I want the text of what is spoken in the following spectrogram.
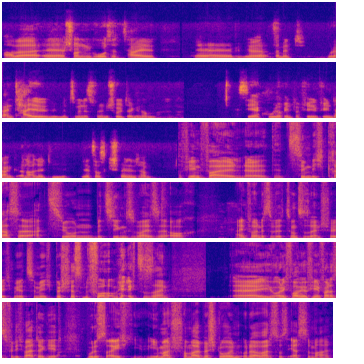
aber äh, schon ein großer Teil äh, wird mir damit, oder ein Teil wird mir zumindest von den Schultern genommen. Sehr cool, auf jeden Fall. Vielen, vielen Dank an alle, die jetzt was gespendet haben. Auf jeden Fall äh, eine ziemlich krasse Aktion, beziehungsweise auch einfach in der Situation zu sein, stelle ich mir ziemlich beschissen vor, um ehrlich zu sein. Äh, und ich freue mich auf jeden Fall, dass es für dich weitergeht. Wurdest du eigentlich jemals schon mal bestohlen oder war das das erste Mal?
